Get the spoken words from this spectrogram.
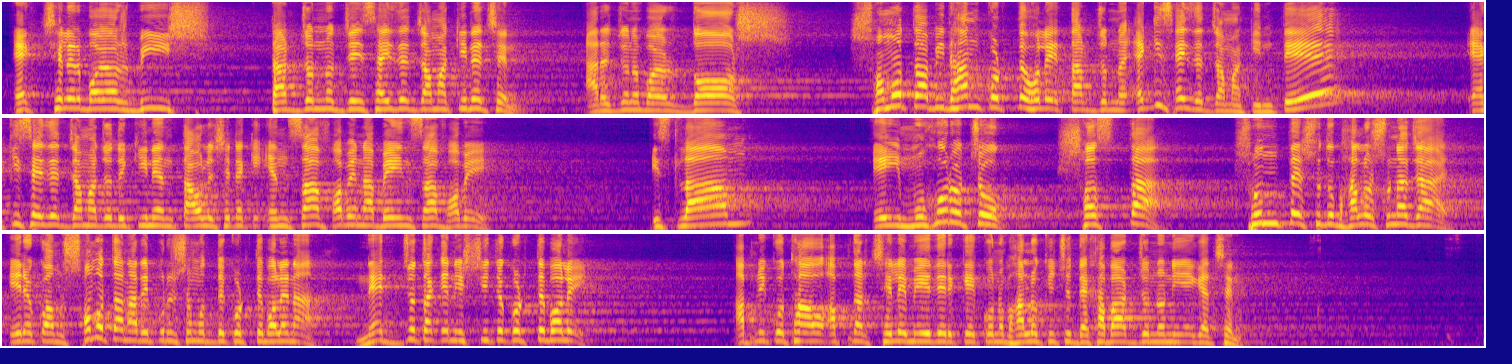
এক ছেলের বয়স বিশ। তার জন্য যে সাইজের জামা কিনেছেন আরেকজনের বয়স দশ। সমতা বিধান করতে হলে তার জন্য একই সাইজের জামা কিনতে। একই সাইজের জামা যদি কিনেন, তাহলে সেটাকে ইনসাফ হবে না বেইনসাফ হবে। ইসলাম এই মুখরোচক সস্তা, শুনতে শুধু ভালো শোনা যায়, এরকম সমতা নারী পুরুষের মধ্যে করতে বলে না, ন্যায্যতাকে নিশ্চিত করতে বলে। আপনি কোথাও আপনার ছেলে মেয়েদেরকে কোনো ভালো কিছু দেখাবার জন্য নিয়ে গেছেন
